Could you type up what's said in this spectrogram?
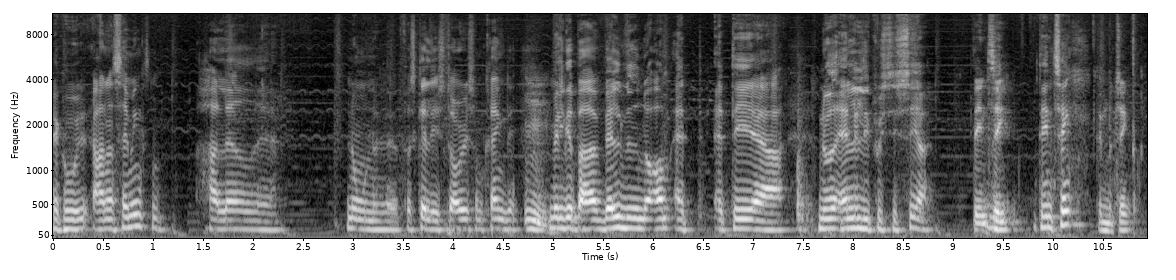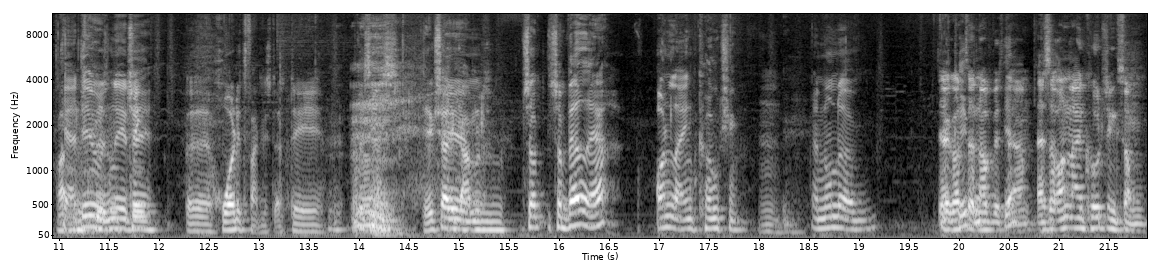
jeg kunne, Anders Hemmingsen har lavet øh, nogle øh, forskellige stories omkring det, Mm. hvilket bare er velvidende om, at, at det er noget, alle lige pludselig ser. Det er en ting. Det er en ting. Det er med ting. Ja, det er jo sådan et... ting. Øh, hurtigt faktisk. Altså, det, Præcis. det er jo ikke særlig gammelt. Øhm, så, så hvad er online coaching? Mm. Er der nogen, der... Jeg kan godt tage den op, hvis Ja. det er. Altså online coaching som,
